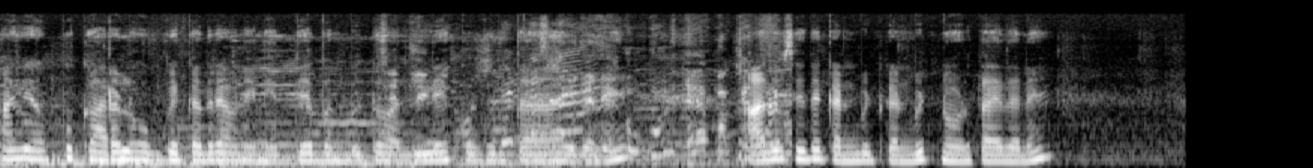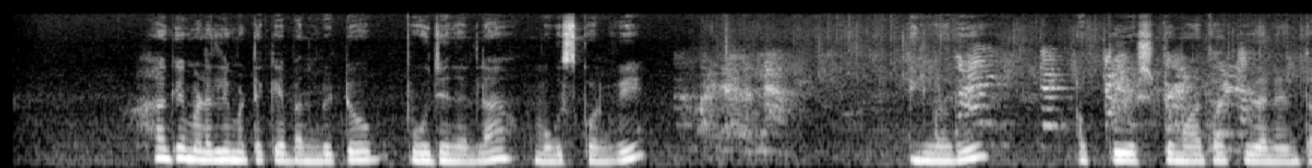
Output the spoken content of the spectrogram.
ಹಾಗೆ ಅಪ್ಪು ಕಾರಲ್ಲಿ ಹೋಗ್ಬೇಕಾದ್ರೆ ಅವನೇನಿದ್ದೆ ಬಂದ್ಬಿಟ್ಟು ಅಲ್ಲೇ ಕುದುರ್ತಾ ಇದ್ದಾನೆ. ಆದರೂ ಸಹಿತ ಕಣ್ಬಿಟ್ಟು ಕಣ್ಬಿಟ್ಟು ನೋಡ್ತಾ ಇದ್ದಾನೆ. ಹಾಗೆ ಮಡಲಿ ಮಠಕ್ಕೆ ಬಂದ್ಬಿಟ್ಟು ಪೂಜೆನೆಲ್ಲ ಮುಗಿಸ್ಕೊಂಡ್ವಿ. ಇಲ್ಲಿ ಅಪ್ಪು ಎಷ್ಟು ಮಾತಾಡ್ತಿದ್ದಾನೆ ಅಂತ.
